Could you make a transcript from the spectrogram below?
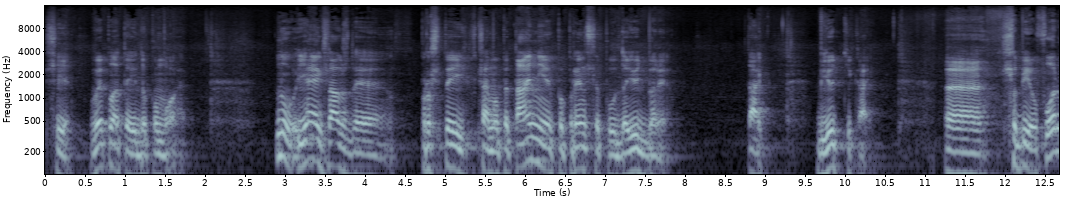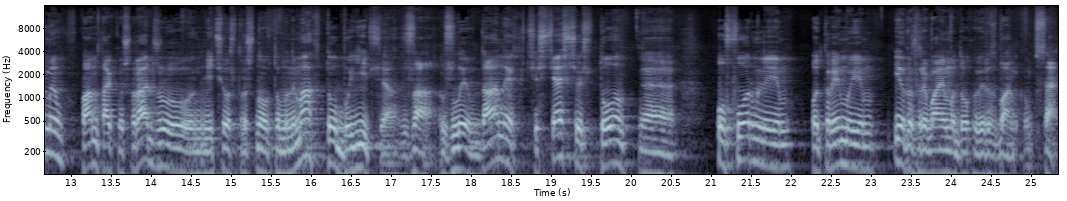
ці виплати і допомоги? Ну, я, як завжди, простий в цьому питанні по принципу дають бери. Так, б'ють тікай. Е, собі оформив, вам також раджу, нічого страшного в тому нема. Хто боїться за злив даних чи ще щось, то е, оформлюємо, отримуємо і розриваємо договір з банком. Все,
